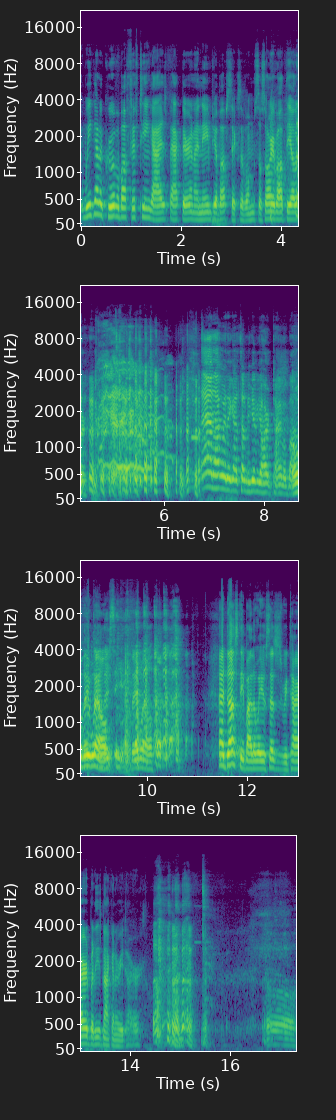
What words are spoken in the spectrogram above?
we got a crew of about 15 guys back there, and I named you about six of them. So sorry about the other. ah, that way they got something to give you a hard time about. oh, they will. They see you. They will. Uh, Dusty, by the way, who says he's retired, but he's not going to retire. Oh,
